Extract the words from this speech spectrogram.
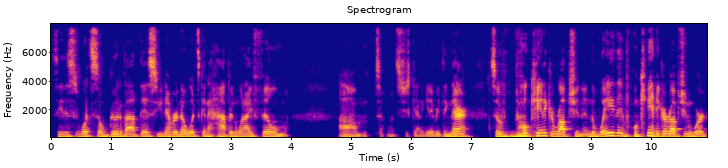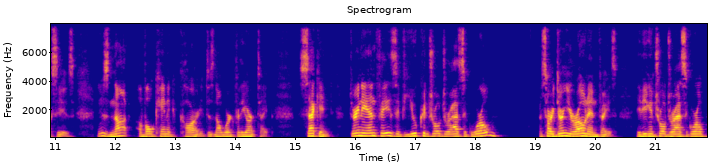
See, this is what's so good about this. You never know what's going to happen when I film. Um, so let's just kind of get everything there. So volcanic eruption and the way that volcanic eruption works is it is not a volcanic card. It does not work for the archetype. Second, during the end phase, if you control Jurassic World, sorry, during your own end phase, if you control Jurassic World,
